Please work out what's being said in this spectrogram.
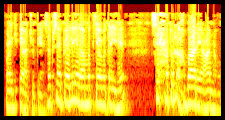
پڑھ کے آ چکے ہیں۔ سب سے پہلی علامت کیا بتائی ہے؟ صحت الاخبار عن ہو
